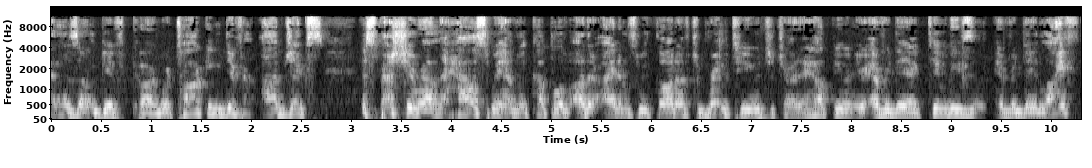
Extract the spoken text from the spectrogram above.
Amazon gift card. We're talking different objects, especially around the house. We have a couple of other items we thought of to bring to you to try to help you in your everyday activities and everyday life.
